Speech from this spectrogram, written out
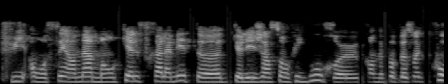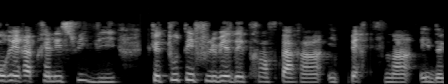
puis on sait en amont quelle sera la méthode, que les gens sont rigoureux, qu'on n'a pas besoin de courir après les suivis, que tout est fluide et transparent et pertinent et de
